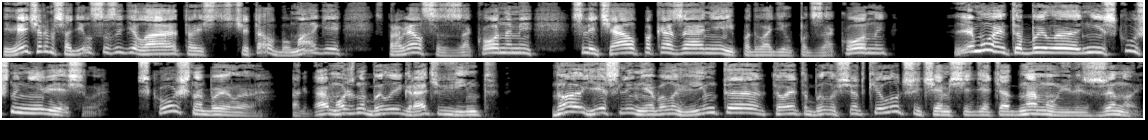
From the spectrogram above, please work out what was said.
и вечером садился за дела, то есть читал бумаги, справлялся с законами, сличал показания и подводил под законы. Ему это было ни скучно, ни весело. Скучно было, тогда можно было играть в винт. Но если не было винта, то это было все-таки лучше, чем сидеть одному или с женой.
